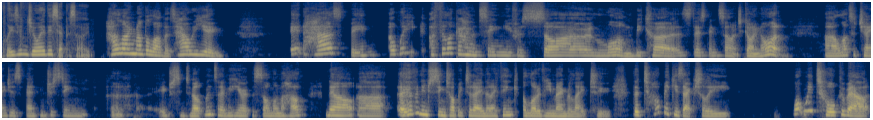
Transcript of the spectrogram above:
Please enjoy this episode. Hello, mother lovers. How are you? It has been a week. I feel like I haven't seen you for so long because there's been so much going on. Uh, lots of changes and interesting, uh, interesting developments over here at the Soul Mama Hub. Now, uh, I have an interesting topic today that I think a lot of you may relate to. The topic is actually what we talk about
